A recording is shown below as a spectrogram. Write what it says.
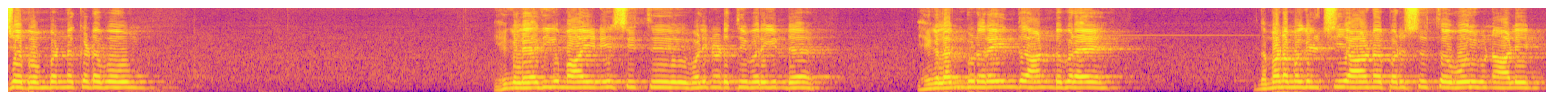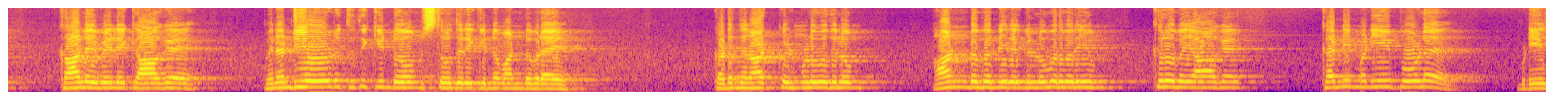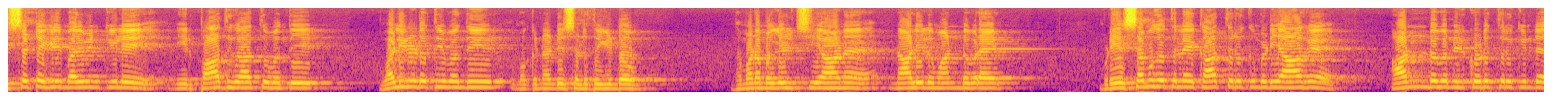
ஜபம் பண்ண கிடவோம். எங்களை அதிகமாய் நேசித்து வழிநடத்தி வருகின்ற எங்கள் அன்பு நிறைந்த ஆண்டவரே இந்த மன மகிழ்ச்சியான பரிசுத்த ஓய்வு நாளின் காலை வேலைக்காக நன்றியோடு துதிக்கின்றோம் ஸ்தோதரிக்கின்றோம் ஆண்டவரே. கடந்த நாட்கள் முழுவதிலும் ஆண்டவர் நீர் எங்கள் ஒவ்வொருவரையும் கிருபையாக கண்ணின் மணியைப் போல உடைய இசட்டைகளின் மறைவின் கீழே நீர் பாதுகாத்து வந்தீர் வழிநடத்தி வந்தீர். உமக்கு நன்றி செலுத்துகின்றோம். இந்த மன மகிழ்ச்சியான நாளிலும் ஆண்டவரே உடைய சமூகத்திலே காத்திருக்கும்படியாக ஆண்டவர் நீர் கொடுத்திருக்கின்ற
